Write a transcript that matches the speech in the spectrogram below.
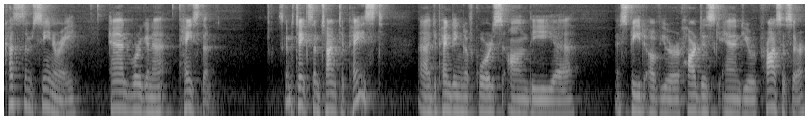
custom scenery, and we're to paste them. It's going to take some time to paste, uh, depending, of course, on the uh, speed of your hard disk and your processor.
